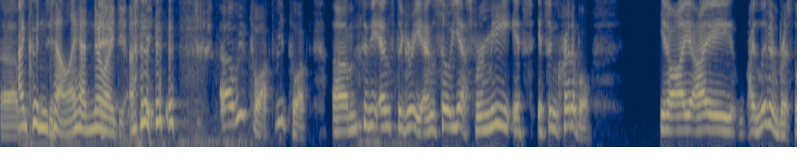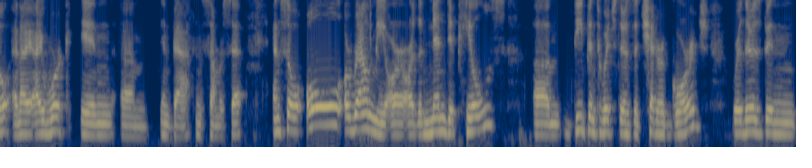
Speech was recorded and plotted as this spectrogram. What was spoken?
Um, I couldn't to... tell. I had no idea. uh, we've talked. We've talked um, to the nth degree, and so yes, for me, it's it's incredible you know, I I, I live in Bristol and I, I work in um, in Bath in Somerset, and so all around me are are the Mendip Hills, um, deep into which there's the Cheddar Gorge, where there's been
